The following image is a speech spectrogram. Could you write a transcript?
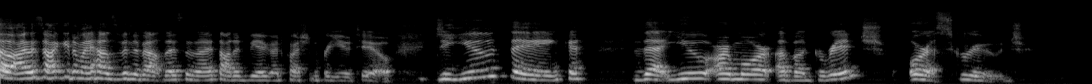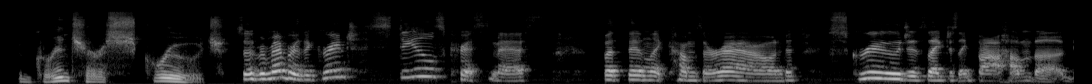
I was talking to my husband about this, and I thought it'd be a good question for you too. Do you think? That you are more of a Grinch or a Scrooge? A Grinch or a Scrooge? So remember, the Grinch steals Christmas, but then like comes around. Scrooge is like just like bah humbug.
